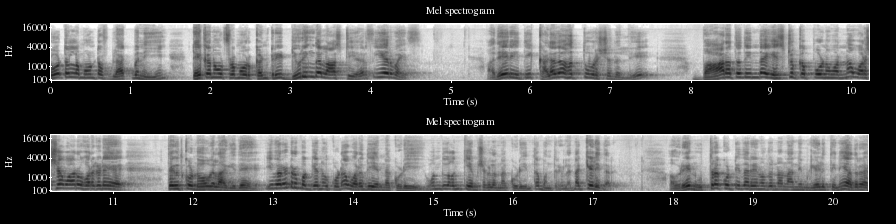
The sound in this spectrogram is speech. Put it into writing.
total amount of black money taken out from our country during the last years year wise ಅದೇ ರೀತಿ ಕಳೆದ ಹತ್ತು ವರ್ಷದಲ್ಲಿ ಭಾರತದಿಂದ ಎಷ್ಟು ಕಪ್ಪು ಹಣವನ್ನು ವರ್ಷವಾರು ಹೊರಗಡೆ ತೆಗೆದುಕೊಂಡು ಹೋಗಲಾಗಿದೆ. ಇವೆರಡರ ಬಗ್ಗೆನೂ ಕೂಡ ವರದಿಯನ್ನು ಕೊಡಿ, ಒಂದು ಅಂಕಿಅಂಶಗಳನ್ನು ಕೊಡಿ ಅಂತ ಮಂತ್ರಿಗಳನ್ನು ಕೇಳಿದ್ದಾರೆ. ಅವರೇನು ಉತ್ತರ ಕೊಟ್ಟಿದ್ದಾರೆ ಅನ್ನೋದನ್ನು ನಾನು ನಿಮ್ಗೆ ಹೇಳ್ತೀನಿ. ಅದರ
